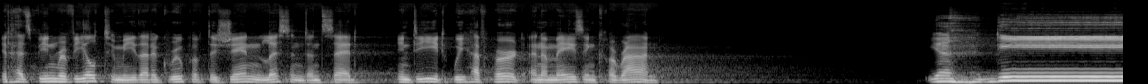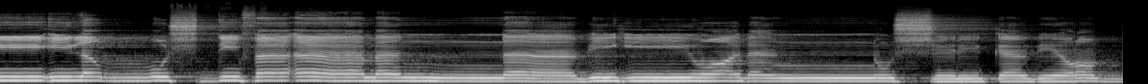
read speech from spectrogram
it has been revealed to me that a group of the jinn listened and said, Indeed, we have heard an amazing Quran. يهدي إلى الرشد فآمنا به ولن نشرك بربنا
